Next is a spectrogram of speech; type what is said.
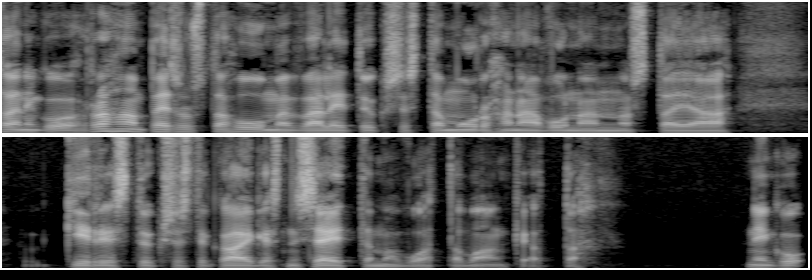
tai niin kuin rahanpesusta, huumevälityksestä, murhanavunannosta ja kiristyksestä kaikesta, niin seitsemän vuotta vankeutta. Niin kuin,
